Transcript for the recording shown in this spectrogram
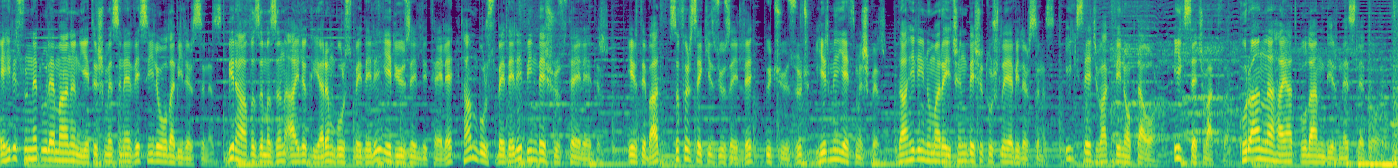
ehli sünnet ulemanın yetişmesine vesile olabilirsiniz. Bir hafızımızın aylık yarım burs bedeli 750 TL, tam burs bedeli 1500 TL'dir. İrtibat 0850 303 2071. Dahili numara için 5'i tuşlayabilirsiniz. İlksecvakfi.org İlk Seç Vakfı. Kur'an'la hayat bulan bir nesle doğru.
